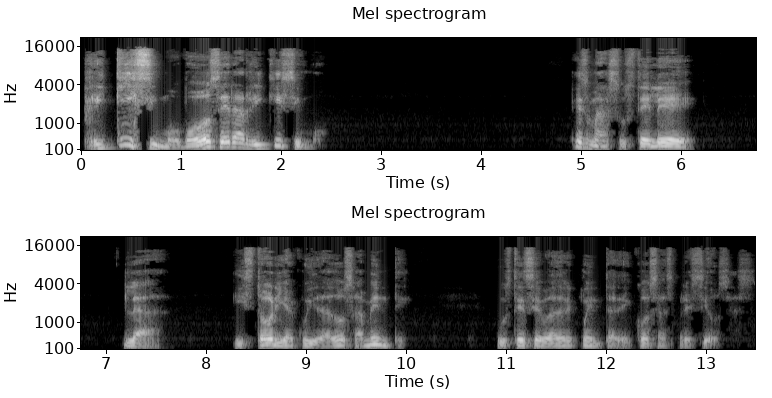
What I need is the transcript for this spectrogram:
riquísimo. Vos era riquísimo. Es más, usted lee la historia cuidadosamente, usted se va a dar cuenta de cosas preciosas.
